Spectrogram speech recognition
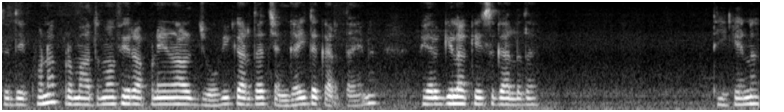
ਤੇ ਦੇਖੋ ਨਾ, ਪ੍ਰਮਾਤਮਾ ਫਿਰ ਆਪਣੇ ਨਾਲ ਜੋ ਵੀ ਕਰਦਾ, ਚੰਗਾ ਹੀ ਤਾਂ ਕਰਦਾ ਹੈ ਨਾ। ਫਿਰ ਗਿਲਾ ਕਿਸ ਗੱਲ ਦਾ। ਠੀਕ ਹੈ ਨਾ?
